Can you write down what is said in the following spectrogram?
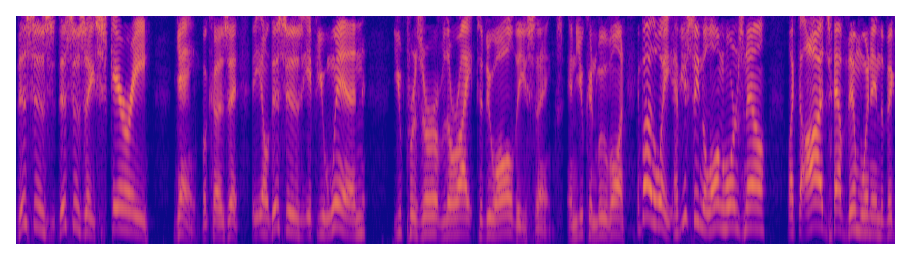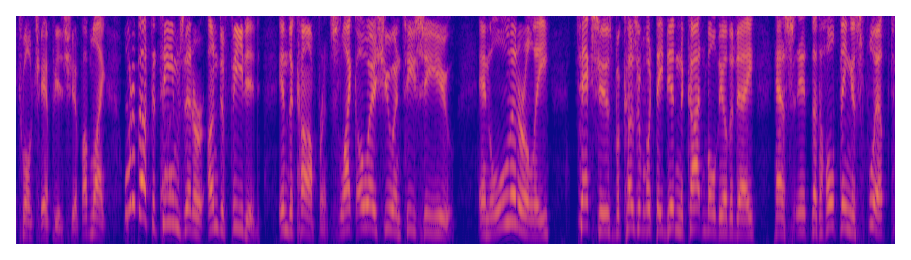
this is this is a scary game because uh, you know this is if you win you preserve the right to do all these things and you can move on. And by the way, have you seen the Longhorns now? Like the odds have them winning the Big 12 championship. I'm like, what about the teams that are undefeated in the conference, like OSU and TCU? And literally Texas, because of what they did in the Cotton Bowl the other day, has it, the whole thing is flipped,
